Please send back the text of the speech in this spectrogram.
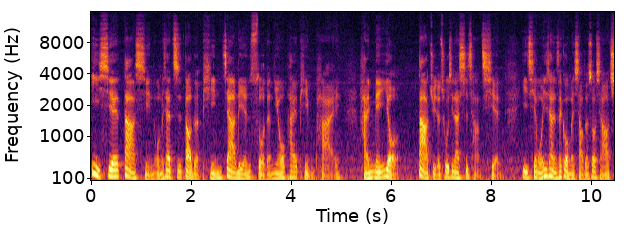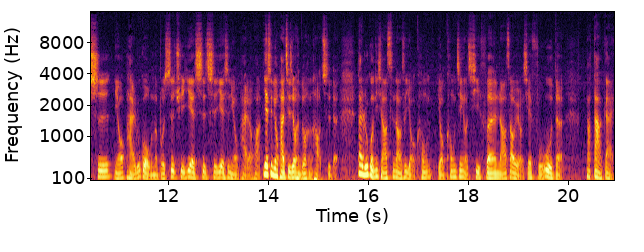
一些大型我们现在知道的平价连锁的牛排品牌还没有大举的出现在市场前，以前我印象很深刻，我们小的时候想要吃牛排，如果我们不是去夜市吃夜市牛排的话，夜市牛排其实有很多很好吃的。但如果你想要吃那种是有空有空间有气氛，然后稍微有些服务的，那大概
